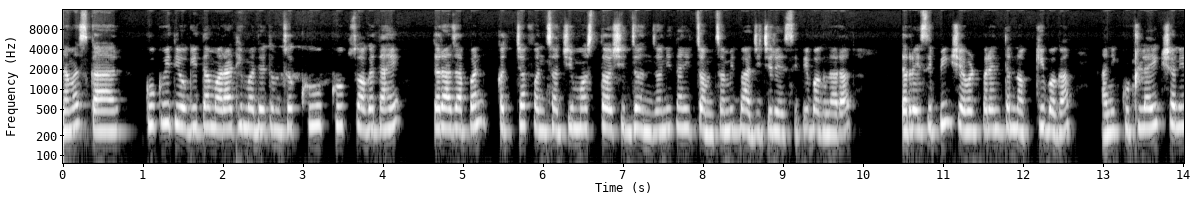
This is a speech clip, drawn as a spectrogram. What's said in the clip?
नमस्कार. कुक विथ योगिता मराठीमध्ये तुमचं खूप खूप स्वागत आहे. तर आज आपण कच्च्या फणसाची मस्त अशी झणझणीत आणि चमचमीत भाजीची रेसिपी बघणार आहोत. तर रेसिपी शेवटपर्यंत नक्की बघा. आणि कुठल्याही क्षणी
